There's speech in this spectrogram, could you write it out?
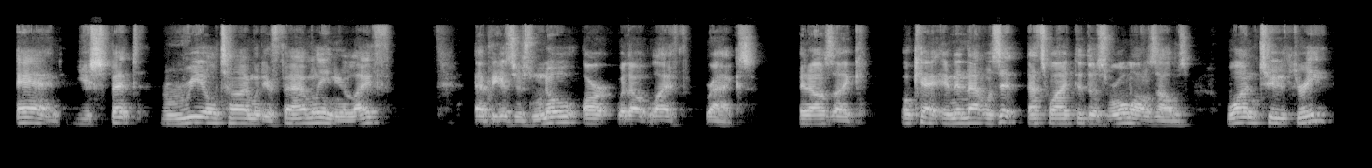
and you spent real time with your family and your life and because there's no art without life rags. And i was like okay and then that was it. That's why i did those Rolemodels albums. One two three,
